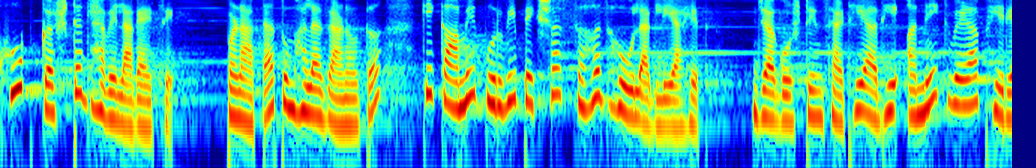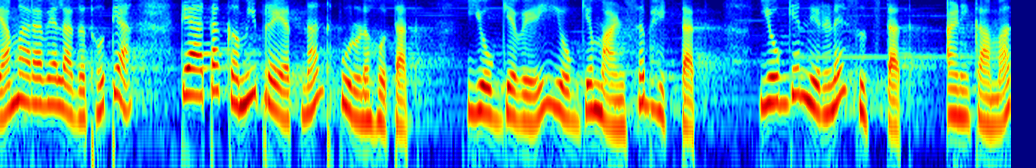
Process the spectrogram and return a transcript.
खूप कष्ट घ्यावे लागायचे. पण आता तुम्हाला जाणवतं की कामे पूर्वीपेक्षा सहज होऊ लागली आहेत. ज्या गोष्टींसाठी आधी अनेक वेळा फेऱ्या माराव्या लागत होत्या त्या आता कमी प्रयत्नांत पूर्ण होतात. योग्य वेळी योग्य माणसं भेटतात. योग्य निर्णय सुचतात आणि कामात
